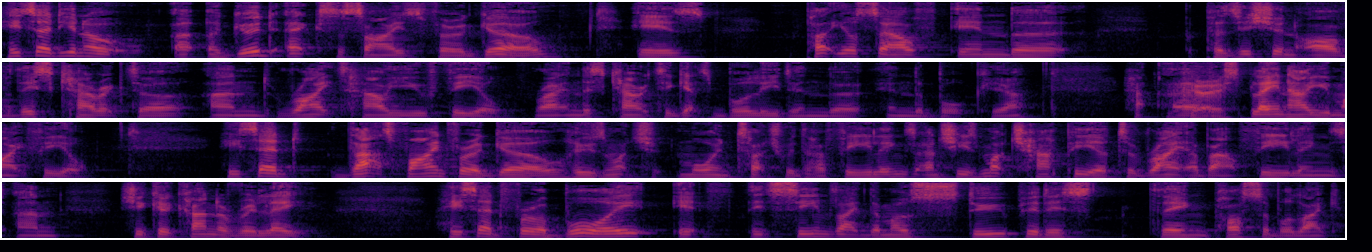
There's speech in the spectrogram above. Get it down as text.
he said, you know, a, a good exercise for a girl is put yourself in the position of this character and write how you feel. Right, and this character gets bullied in the in the book. Yeah, Ha- uh, explain how you might feel. He said that's fine for a girl who's much more in touch with her feelings, and she's much happier to write about feelings, and she could kind of relate. He said for a boy, it it seems like the most stupidest thing possible. Like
